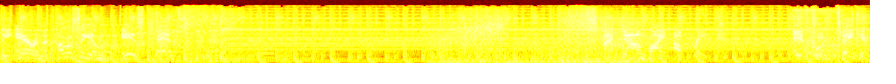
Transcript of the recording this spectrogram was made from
The air in the Colosseum is tense. Down by outrage. It couldn't take it.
